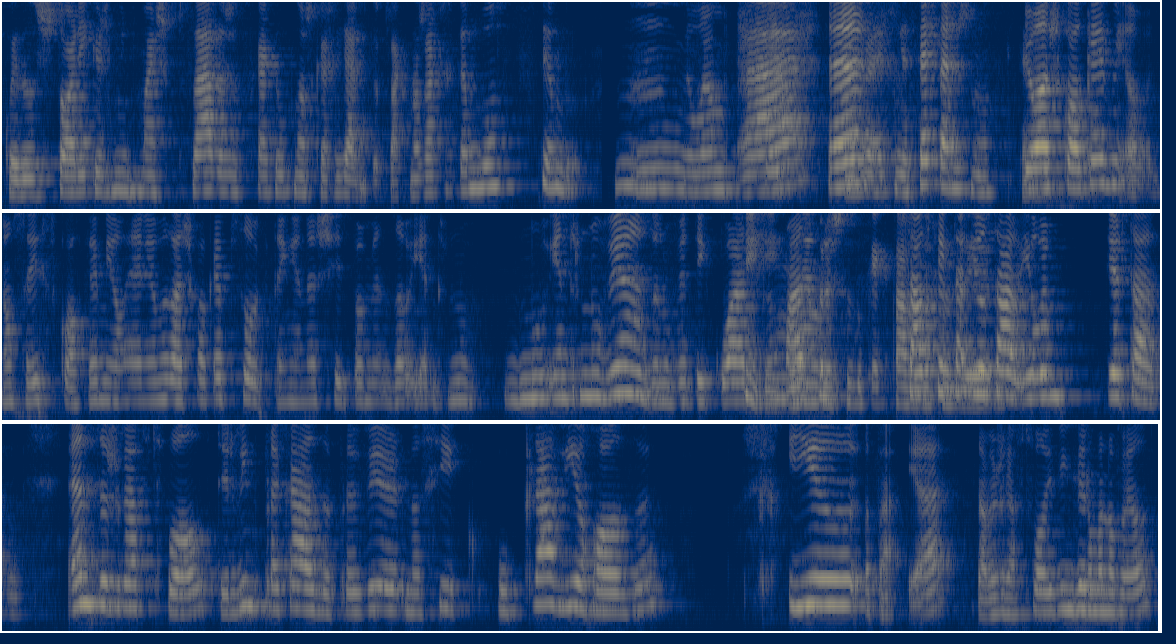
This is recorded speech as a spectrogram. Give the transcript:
coisas históricas muito mais pesadas do que aquilo que nós carregamos, apesar que nós já carregamos o 11 de setembro. Hum, eu lembro. Ah, é. é, tinha 7 anos no 11 de setembro. Eu acho que qualquer, não sei se qualquer milénio, mas acho que qualquer pessoa que tenha nascido pelo menos ali entre, no, entre 90 e 94, sim, sim, lembras-te do que é que estavas a fazer? Que eu, tava, eu lembro de ter estado antes a jogar futebol, ter vindo para casa para ver na SIC o Cravo e a Rosa, e eu opa, yeah, estava a jogar futebol e vim ver uma novela,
